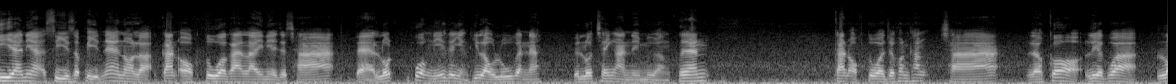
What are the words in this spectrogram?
เกียร์เนี่ยสสปีดแน่นอนละการออกตัวการอะไรเนี่ยจะช้า แต่รถพวกนี้ก็อย่างที่เรารู้กันนะ เป็นรถใช้งานในเมือง เพราะฉะนั้นการออกตัวจะค่อนข้างช้า แล้วก็เรียกว่าร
